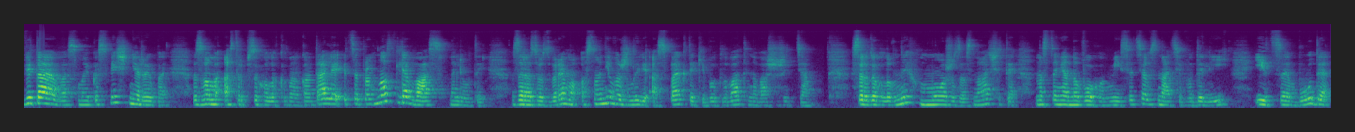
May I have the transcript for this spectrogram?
Вітаю вас, мої космічні риби! З вами астропсихолог Клименко Наталія, і це прогноз для вас на лютий. Зараз розберемо основні важливі аспекти, які впливати на ваше життя. Серед головних можу зазначити настання нового місяця в знаці водолій, і це буде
